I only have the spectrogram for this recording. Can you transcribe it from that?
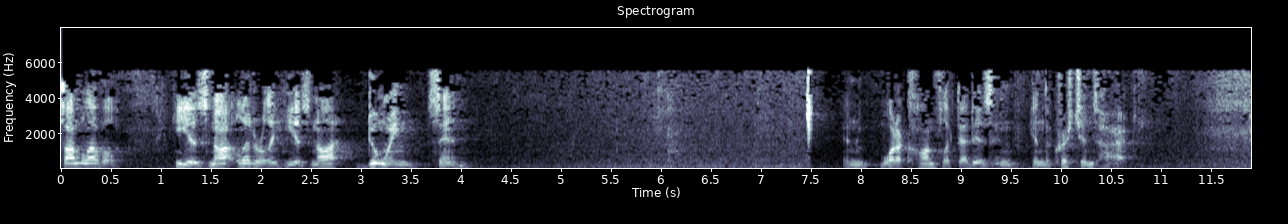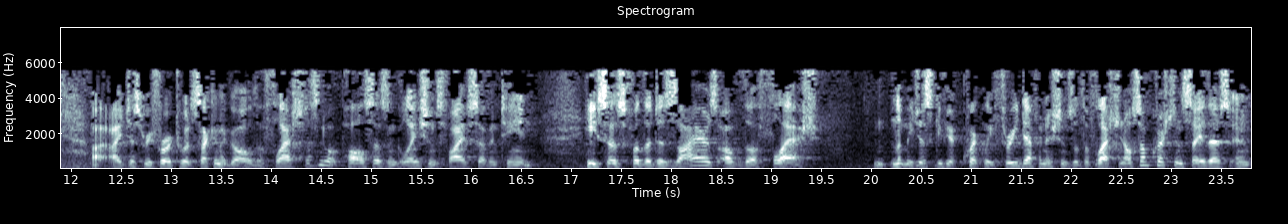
some level, he is not literally, he is not doing sin. And what a conflict that is in, in the Christian's heart. I just referred to it a second ago, the flesh. Listen to what Paul says in Galatians 5:17. He says, "For the desires of the flesh let me just give you quickly three definitions of the flesh. You know, some Christians say this, and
